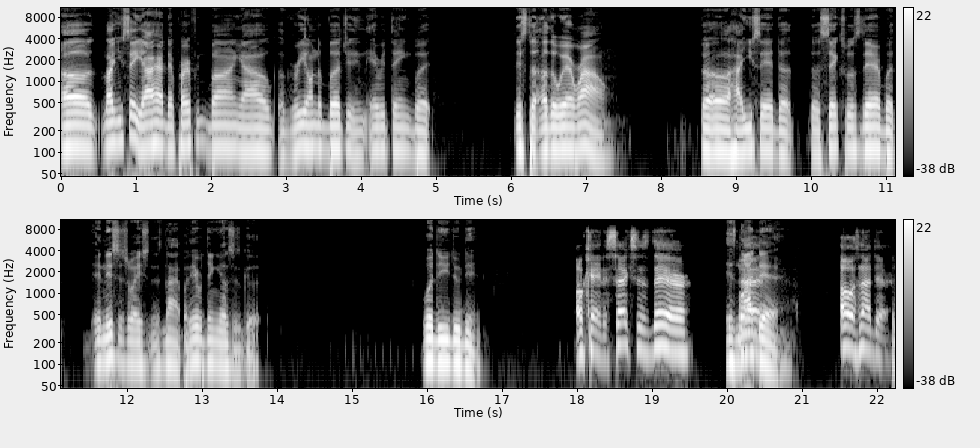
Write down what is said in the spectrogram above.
Uh, like you say, y'all had that perfect bond. Y'all agree on the budget and everything, but it's the other way around. The uh, how you said the the sex was there, but in this situation, it's not. But everything else is good. What do you do then? Okay, the sex is there. It's But- not there. Oh, it's not there. But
